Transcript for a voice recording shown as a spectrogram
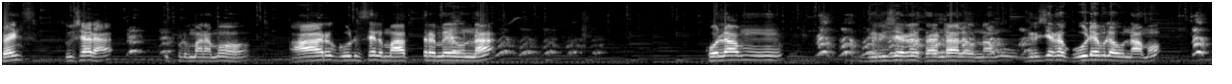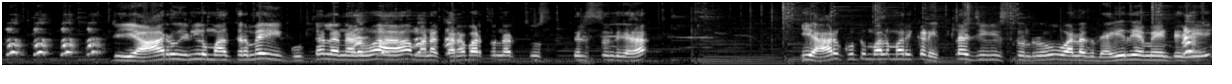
ఫ్రెండ్స్ చూసారా ఇప్పుడు మనము ఆరు గుడిసెలు మాత్రమే ఉన్న కులం గిరిజన తండాలో ఉన్నాము గిరిజన గూడెంలో ఉన్నాము. ఈ ఆరు ఇండ్లు మాత్రమే ఈ గుట్టల నడుమ మనకు కనబడుతున్నట్టు చూ తెలుస్తుంది కదా. ఈ ఆరు కుటుంబాలు మరి ఇక్కడ ఎట్లా జీవిస్తుండ్రు? వాళ్ళకు ధైర్యం ఏంటిది?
